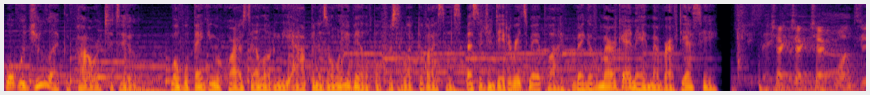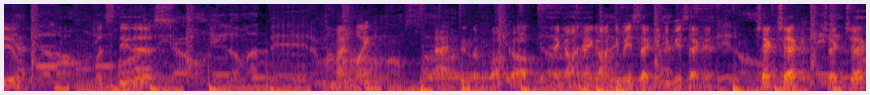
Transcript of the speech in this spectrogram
What would you like the power to do? Mobile banking requires downloading the app and is only available for select devices. Message and data rates may apply. Bank of America and a member FDIC. Check, check, check, one, two. Let's do this. Is my mic acting the fuck up? Hang on, hang on. Give me a second, give me a second. Check, check, check, check.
